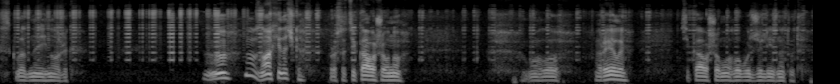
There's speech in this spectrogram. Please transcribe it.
Складний ножик. Ну, знахідочка. Просто цікаво, що воно могло рили. Цікаво, що могло бути желізне тут.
